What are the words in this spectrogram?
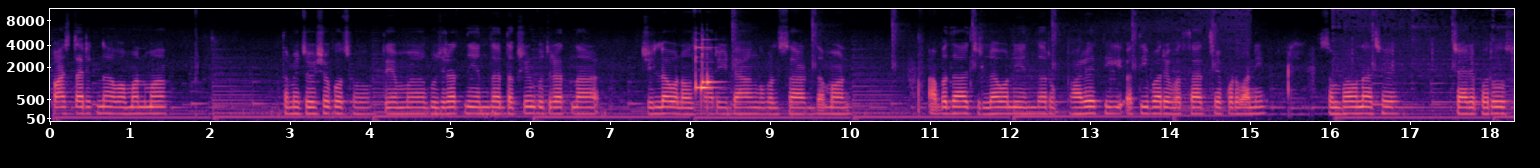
પાંચ તારીખના હવામાનમાં તમે જોઈ શકો છો તેમ ગુજરાતની અંદર દક્ષિણ ગુજરાતના જિલ્લાઓ નવસારી, ડાંગ, વલસાડ, દમણ, આ બધા જિલ્લાઓની અંદર ભારેથી અતિભારે વરસાદ છે પડવાની સંભાવના છે. જ્યારે ભરૂચ,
